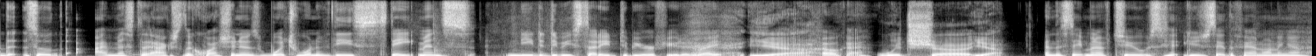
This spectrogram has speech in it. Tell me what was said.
th- so I missed it. Actually, the question is which one of these statements needed to be studied to be refuted, right? Yeah. Okay. Which, uh, yeah. And the statement of two, can you just say the fan one again?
